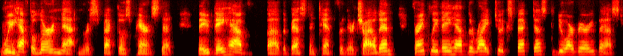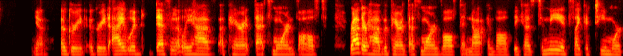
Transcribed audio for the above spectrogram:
we have to learn that and respect those parents that they they have uh, the best intent for their child, and frankly, they have the right to expect us to do our very best. Yeah, agreed, agreed. I would definitely have a parent that's more involved, rather have a parent that's more involved than not involved, because to me, it's like a teamwork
